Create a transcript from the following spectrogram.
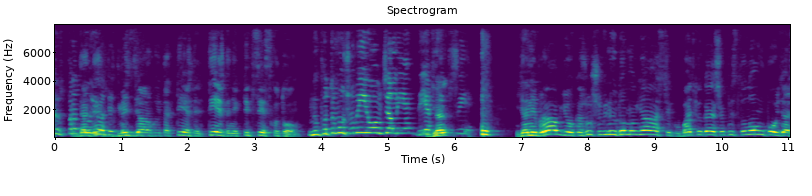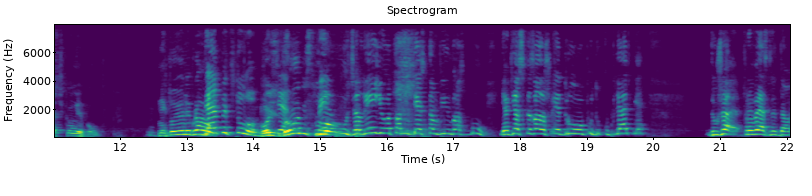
Де, спратую де? десь. Ми з Діанкою так тиждень, тиждень, як ти пси з котом. Ну, тому що ви його взяли, де я Я- ж пси. Я не брав його, кажу, що він вдома в ящику. Батько каже, що під столом упав з ящика випав. Ніхто його не брав. Де під столом? Ось Де? під столом. Ви взяли його там і десь там він у вас був. Як я сказала, що я другого буду купляти, то вже привезли до...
